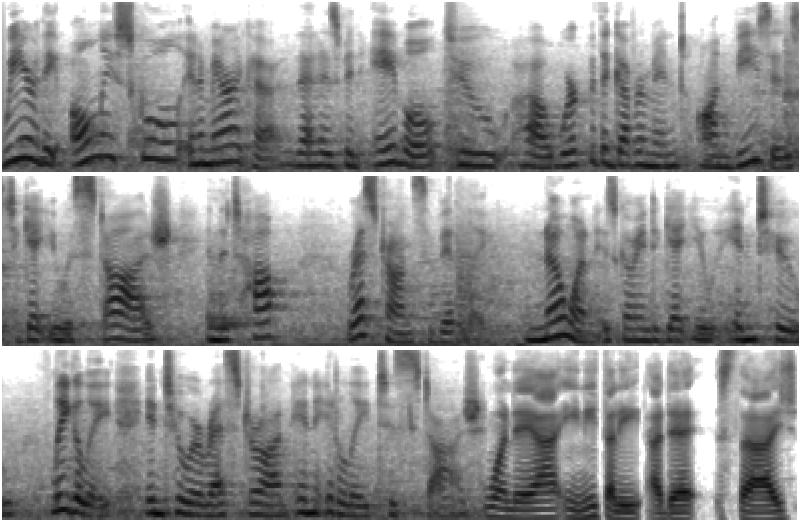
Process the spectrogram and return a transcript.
We are the only school in America that has been able to uh, work with the government on visas to get you a stage in the top restaurants of Italy. No one is going to get you into, legally, into a restaurant in Italy to stage. When they are in Italy at the stage,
